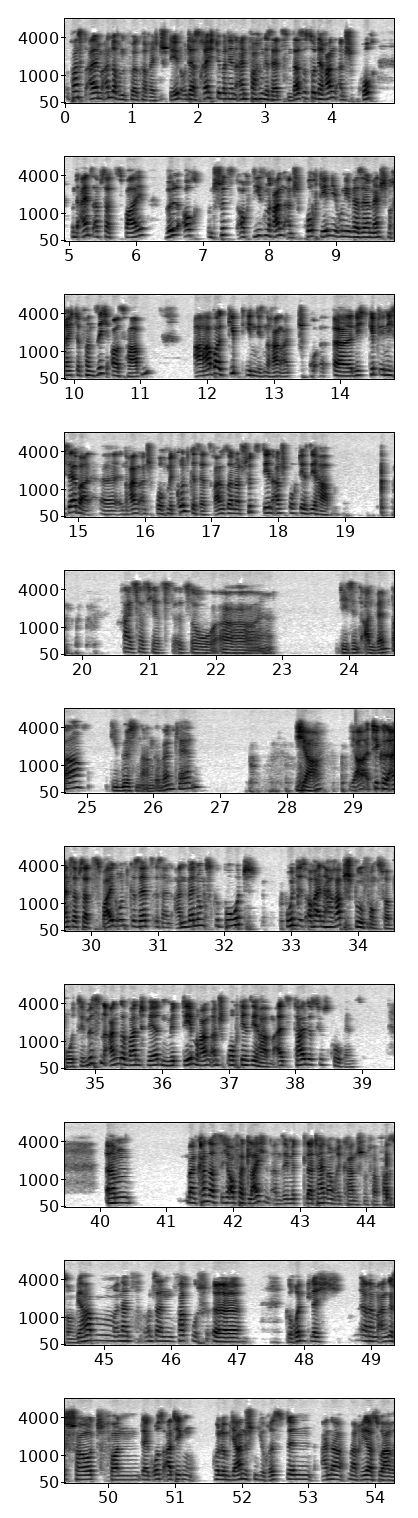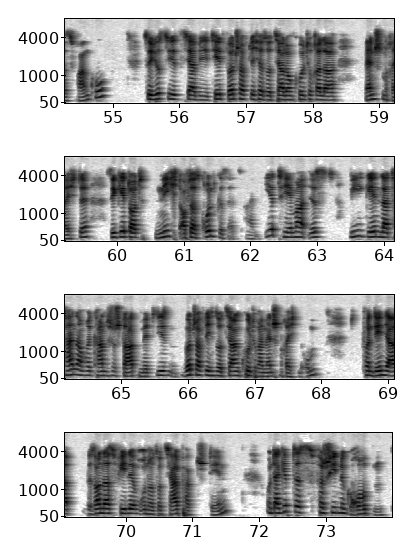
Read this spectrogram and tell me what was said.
fast allem anderen Völkerrecht stehen und das Recht über den einfachen Gesetzen. Das ist so der Ranganspruch. Und 1 Absatz 2 will auch und schützt auch diesen Ranganspruch, den die universellen Menschenrechte von sich aus haben aber gibt ihnen diesen Ranganspruch, äh, nicht, gibt ihnen nicht selber äh, einen Ranganspruch mit Grundgesetzrang, sondern schützt den Anspruch, den sie haben. Heißt das jetzt so, äh, die sind anwendbar, die müssen angewendet werden? Ja, ja, Artikel 1 Absatz 2 Grundgesetz ist ein Anwendungsgebot und ist auch ein Herabstufungsverbot. Sie müssen angewandt werden mit dem Ranganspruch, den sie haben, als Teil des Juskogens. Ähm, man kann das sich auch vergleichend ansehen mit lateinamerikanischen Verfassungen. Wir haben ein, uns ein Fachbuch äh, gründlich ähm, angeschaut von der großartigen kolumbianischen Juristin Ana Maria Suarez Franco zur Justiziabilität wirtschaftlicher, sozialer und kultureller Menschenrechte. Sie geht dort nicht auf das Grundgesetz ein. Ihr Thema ist, wie gehen lateinamerikanische Staaten mit diesen wirtschaftlichen, sozialen, kulturellen Menschenrechten um, von denen ja besonders viele im UNO-Sozialpakt stehen. Und da gibt es verschiedene Gruppen.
